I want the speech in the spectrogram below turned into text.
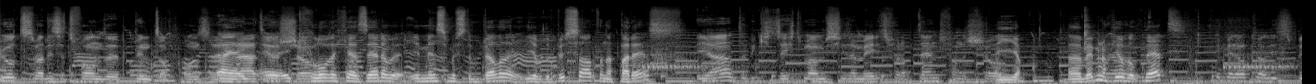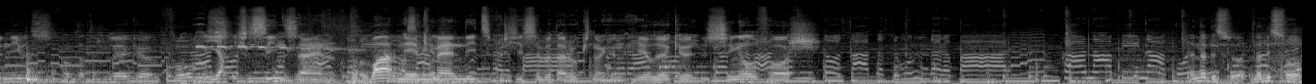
Goed, wat is het volgende punt op onze Ah ja, ik, eh, geloof dat jij zei dat we je mensen moesten bellen die op de bus zaten naar Parijs. Ja, dat heb ik gezegd, maar misschien is dat meer iets voor op het eind van de show. Ja. Eh, we hebben nog heel veel tijd. Ik ben ook wel eens benieuwd of dat er leuke vogels Ja. gezien zijn. Waarnemingen. Als ik mij niet vergis, hebben we daar ook nog een heel leuke jingle voor. En dat is zo. Dat is zo.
